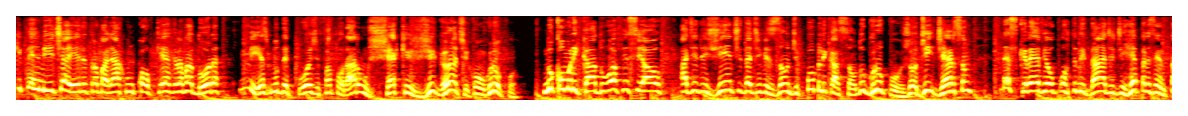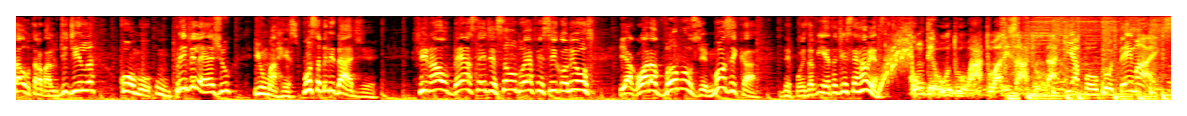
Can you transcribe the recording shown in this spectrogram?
que permite a ele trabalhar com qualquer gravadora, mesmo depois de faturar um cheque gigante com o grupo. No comunicado oficial, a dirigente da divisão de publicação do grupo, Jodi Gerson, descreve a oportunidade de representar o trabalho de Dylan como um privilégio e uma responsabilidade. Final desta edição do F5 News e agora vamos de música, depois da vinheta de encerramento. Conteúdo atualizado. Daqui a pouco tem mais.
